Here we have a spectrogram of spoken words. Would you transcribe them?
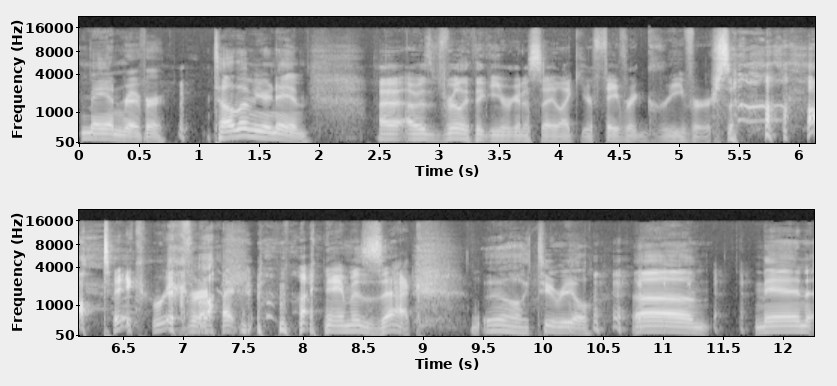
Man River. Tell them your name. I, I was really thinking you were going to say like your favorite griever, so I'll take River. My name is Zac. Oh, too real. Um, man,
